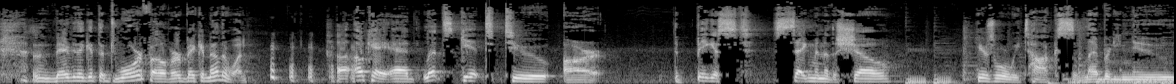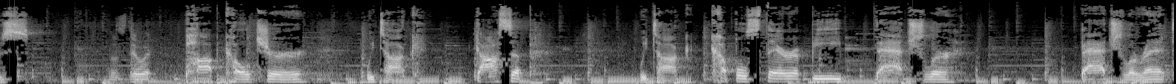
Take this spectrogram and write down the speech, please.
Maybe they get the dwarf over, make another one. uh, okay, Ed, let's get to our the biggest segment of the show. Here's where we talk celebrity news, Let's do it. pop culture, we talk gossip, we talk couples therapy, bachelor, bachelorette.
